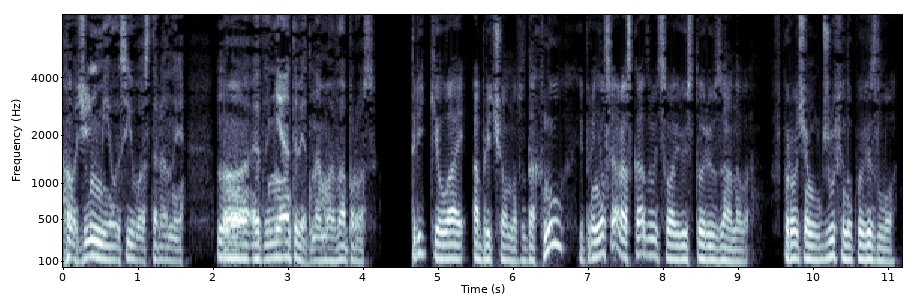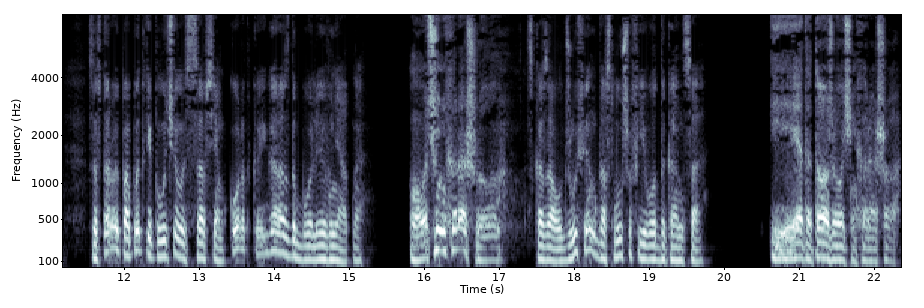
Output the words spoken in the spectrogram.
Очень мило с его стороны, но это не ответ на мой вопрос. Трикилай обреченно вздохнул и принялся рассказывать свою историю заново. Впрочем, Джуфину повезло. Со второй попытки получилось совсем коротко и гораздо более внятно. Очень хорошо, сказал Джуфин, дослушав его до конца. И это тоже очень хорошо,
